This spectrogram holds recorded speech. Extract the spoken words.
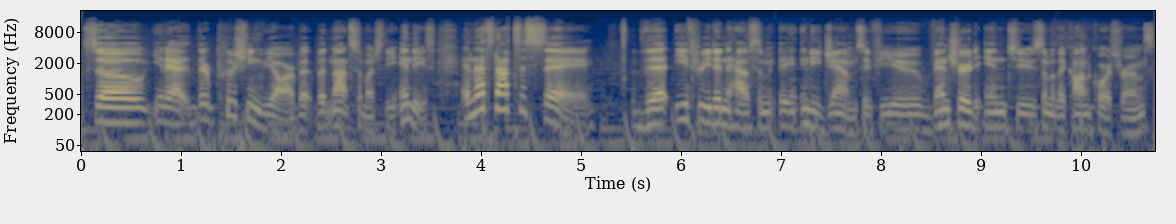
So you know they're pushing VR, but but not so much the indies. And that's not to say that E3 didn't have some indie gems if you ventured into some of the concourse rooms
